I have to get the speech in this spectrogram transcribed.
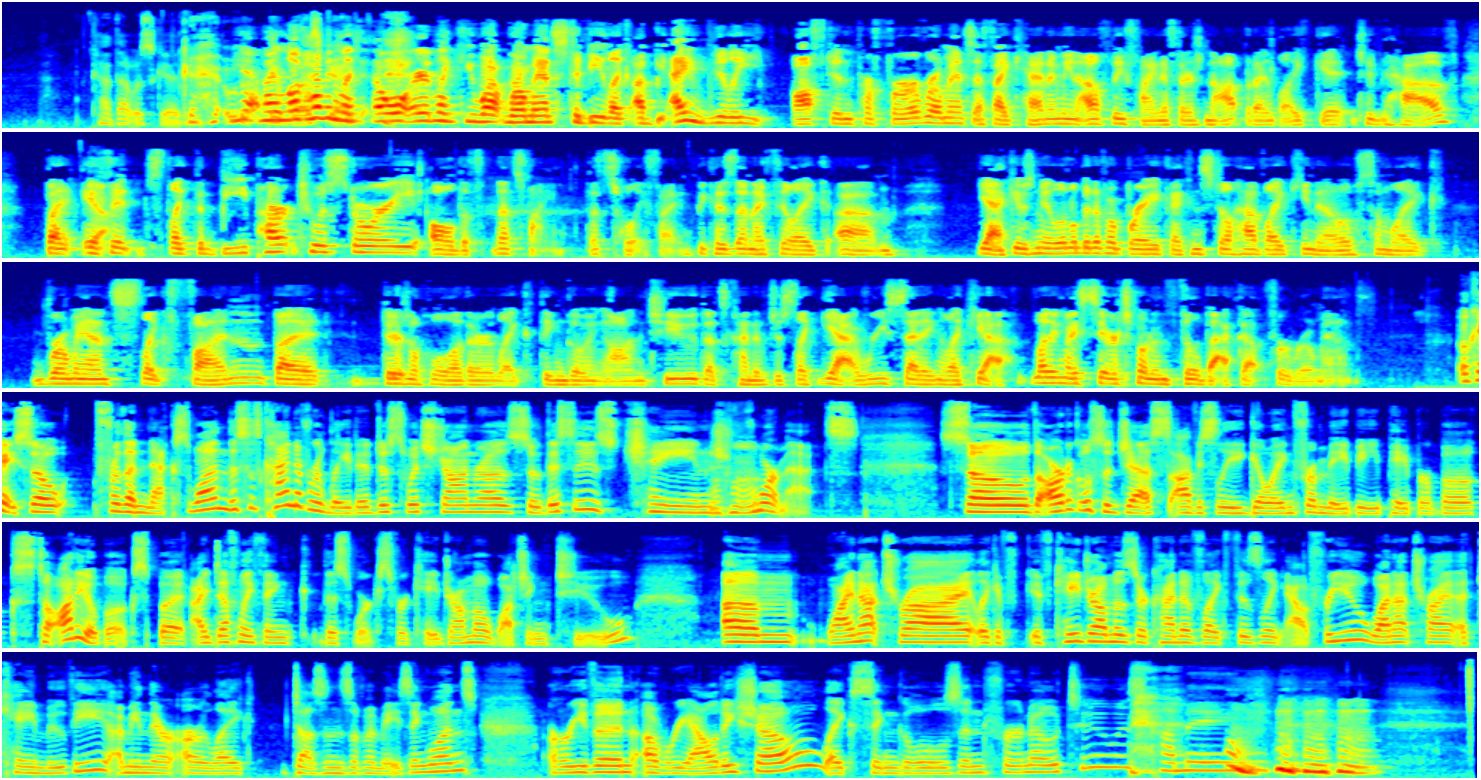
God, that was good. Yeah, and I love having like, or, or, like you want romance to be like a. B- I really often prefer romance if I can. I mean, I'll be fine if there's not, but I like it to have. But if Yeah. it's like the B part to a story, all the that's fine. That's totally fine because then I feel like, um, yeah, it gives me a little bit of a break. I can still have like you know some like romance like fun, but there's a whole other like thing going on too. That's kind of just like yeah, resetting. Like yeah, letting my serotonin fill back up for romance. Okay, so for the next one, this is kind of related to switch genres. So this is change formats. So the article suggests obviously going from maybe paper books to audiobooks, but I definitely think this works for K drama watching too. Um, why not try like if if K dramas are kind of like fizzling out for you, why not try a K movie? I mean, there are like dozens of amazing ones, or even a reality show like Singles Inferno 2 is coming.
